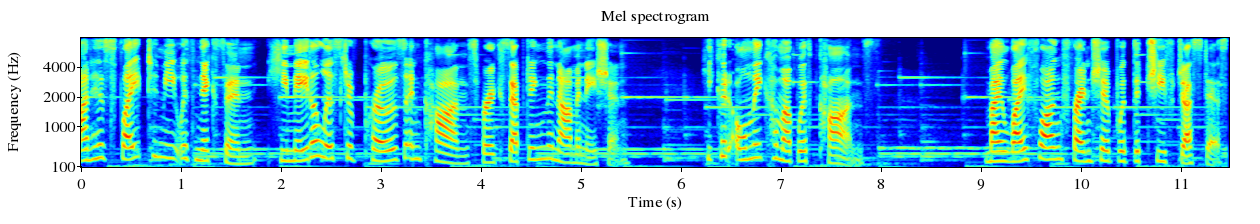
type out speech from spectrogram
On his flight to meet with Nixon, he made a list of pros and cons for accepting the nomination. He could only come up with cons. My lifelong friendship with the Chief Justice,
